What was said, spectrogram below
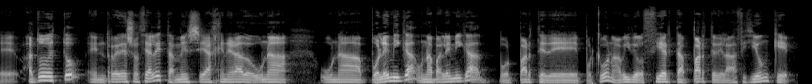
Eh, a todo esto, en redes sociales también se ha generado una, una polémica, una polémica por parte de. Porque, bueno, ha habido cierta parte de la afición que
